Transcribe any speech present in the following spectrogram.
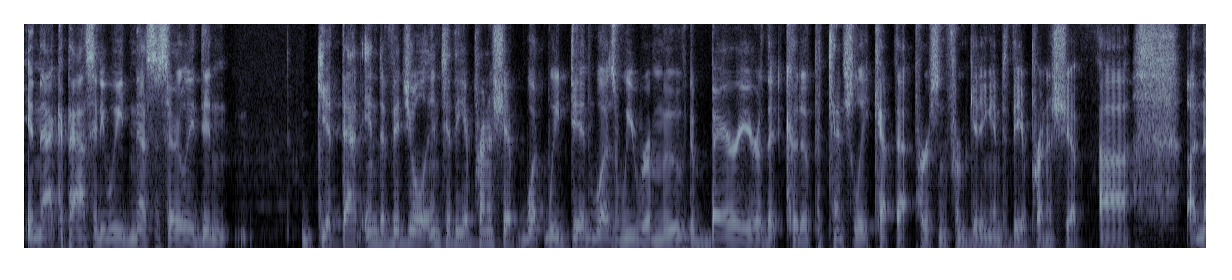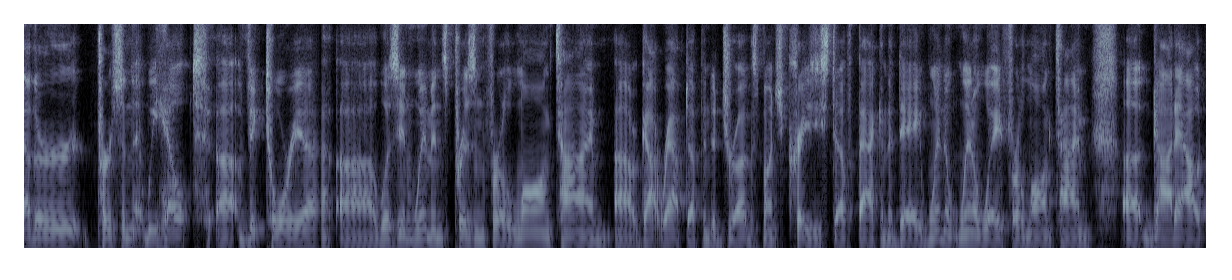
in that capacity, we necessarily didn't get that individual into the apprenticeship. What we did was we removed a barrier that could have potentially kept that person from getting into the apprenticeship. Uh, another person that we helped, uh, Victoria, uh, was in women's prison for a long time. Uh, got wrapped up into drugs, bunch of crazy stuff back in the day. Went went away for a long time. Uh, got out.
